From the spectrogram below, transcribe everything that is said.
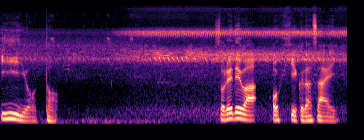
いい音。それではお聞きください。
